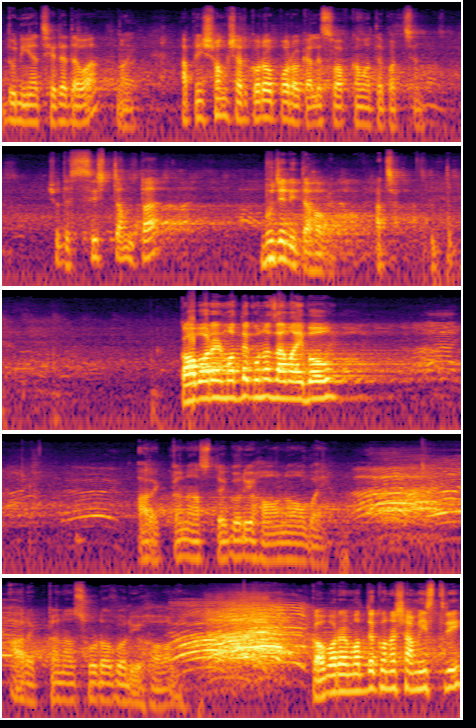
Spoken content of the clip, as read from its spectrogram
দুনিয়া ছেড়ে দেওয়া নয়। আপনি সংসার করেও পরকালে সব কামাতে পারছেন। শুধু সিস্টেমটা বুঝে নিতে হবে। আচ্ছা। কবরের মধ্যে কোনো জামাই বউ? আরেক কানা আস্তে করি হ ন ভাই। আরেক কানা ছোট করি হ কবরের মধ্যে কোনো স্বামী স্ত্রী?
